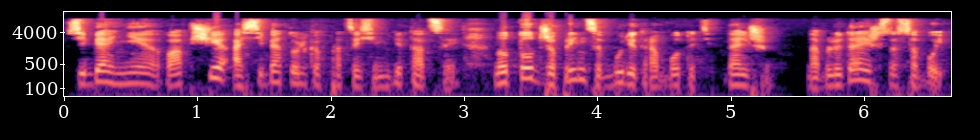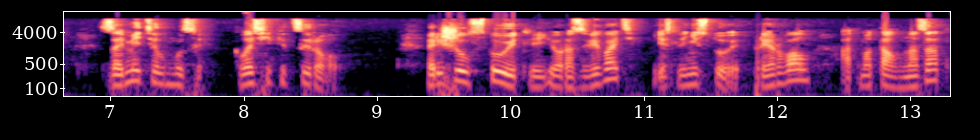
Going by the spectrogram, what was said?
себя не вообще, а себя только в процессе медитации. Но тот же принцип будет работать дальше. Наблюдаешь за собой, заметил мысль, классифицировал. Решил, стоит ли ее развивать, если не стоит, прервал, отмотал назад,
